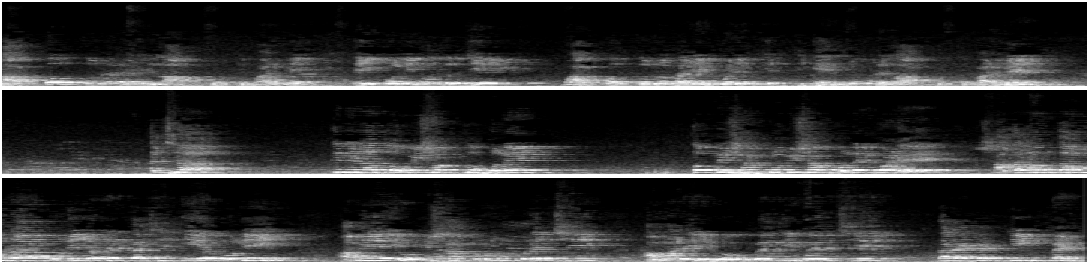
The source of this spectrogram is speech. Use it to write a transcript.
ভাগবত তরুণী লাভ করতে পারবে এই কলিহত যে ভাগবত তরুণী পরীক্ষিতকে কেন্দ্র করে লাভ করতে পারবেন। আচ্ছা তিনি না তো অভিশপ্ত হলেন। তো অভিশাপ অভিশাপ হলে পরে সাধারণত আমরা গুণীজনের কাছে গিয়ে বলি, আমি এই অভিশাপ গ্রহণ করেছি, আমার এই রোগ ব্যাধি হয়েছে, তার একটা ট্রিটমেন্ট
